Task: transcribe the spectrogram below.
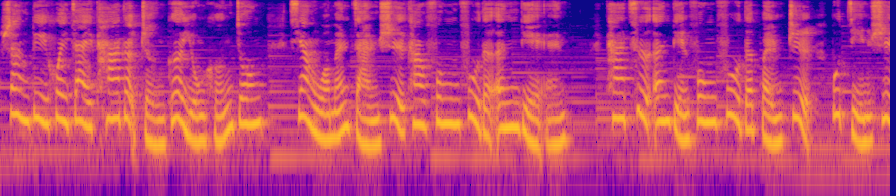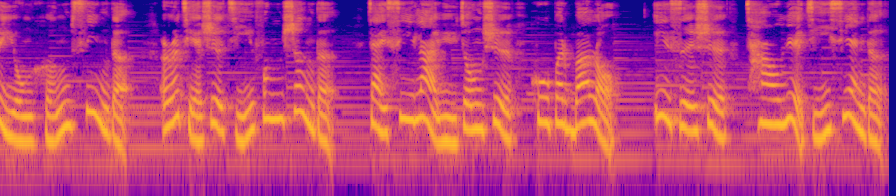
上帝会在他的整个永恒中向我们展示他丰富的恩典。他赐恩典丰富的本质不仅是永恒性的，而且是极丰盛的。在希腊语中是 “huperbalo”，意思是超越极限的。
